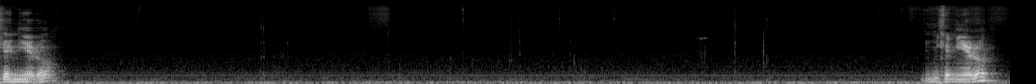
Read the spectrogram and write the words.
ingeniero. Ingeniero.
